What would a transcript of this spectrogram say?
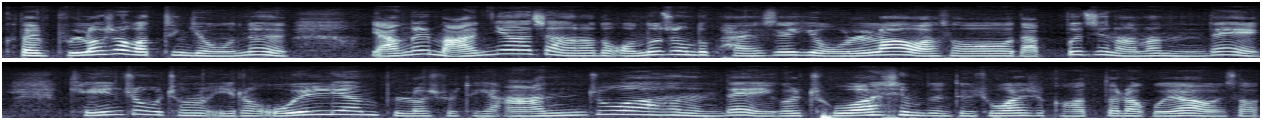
그 다음에 블러셔 같은 경우는 양을 많이 하지 않아도 어느 정도 발색이 올라와서 나쁘진 않았는데 개인적으로 저는 이런 oily한 blusher를 되게 안 좋아하는데 이걸 좋아하시는 분은 되게 좋아하실 것 같더라고요. 그래서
